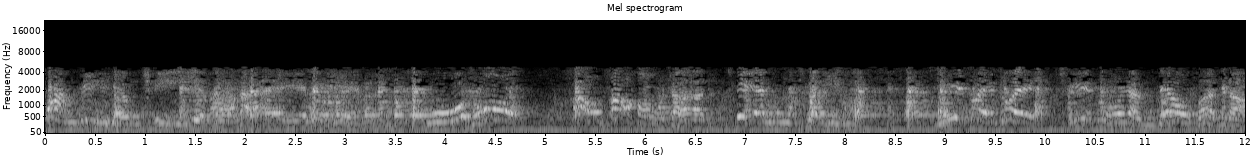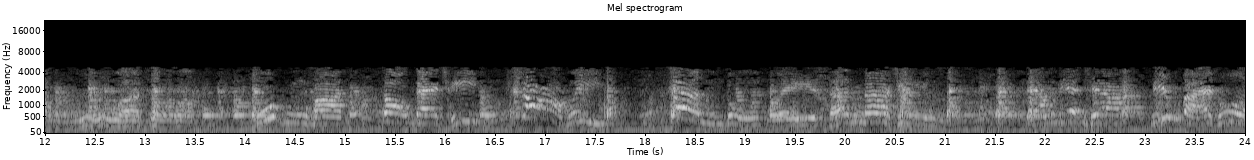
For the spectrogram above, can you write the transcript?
犯兵，起来泪。五族号炮震天齐，一对对齐，主任标分的五德。起杀回震动鬼神的惊。两年前明白说，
